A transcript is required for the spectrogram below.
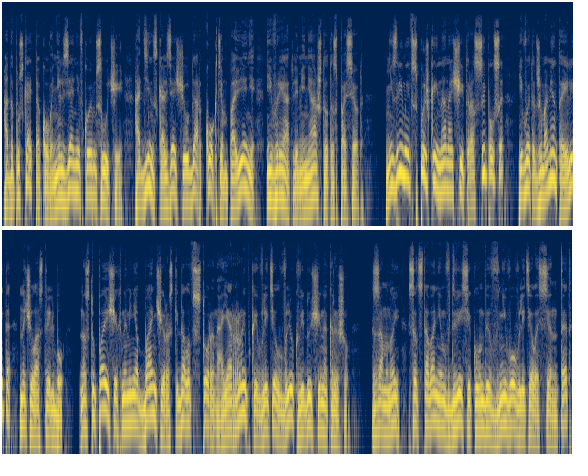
А допускать такого нельзя ни в коем случае. Один скользящий удар когтем по вене, и вряд ли меня что-то спасет. Незримой вспышкой нанощит рассыпался, и в этот же момент Аэлита начала стрельбу. Наступающих на меня банчи раскидало в стороны, а я рыбкой влетел в люк, ведущий на крышу. За мной с отставанием в две секунды в него влетела синтет,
